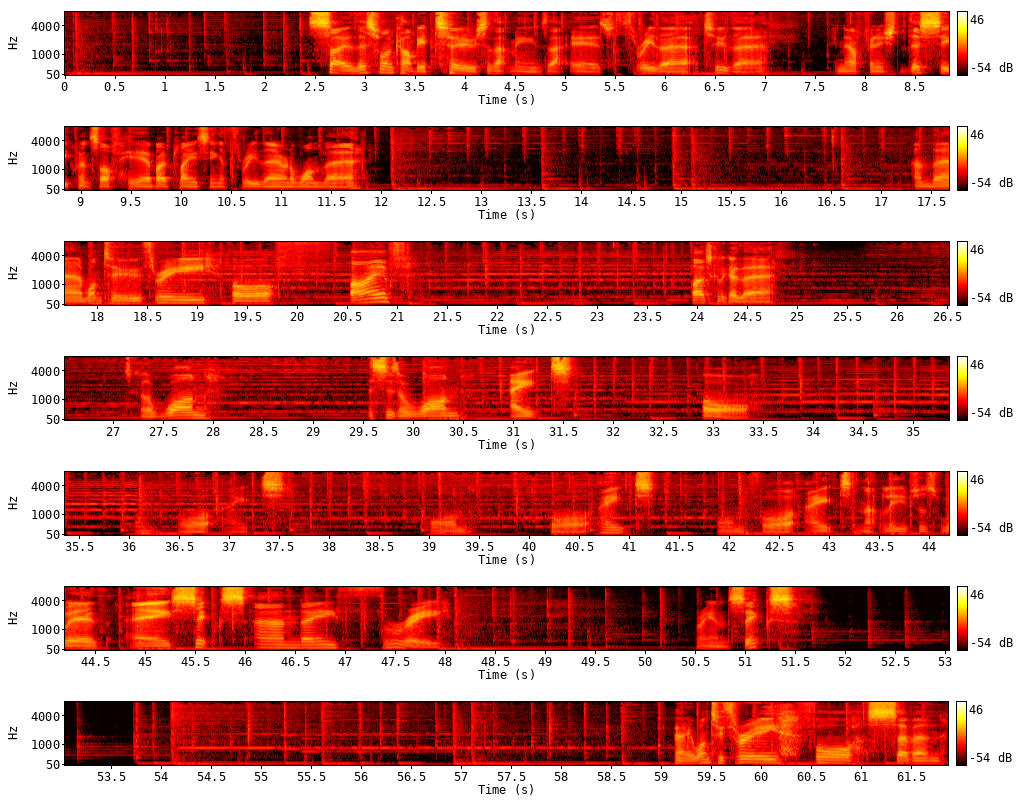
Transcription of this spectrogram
So this one can't be a two, so that means that is three there, a two there. You can now finish this sequence off here by placing a three there and a one there. And then one, two, three, four, Five's going to go there. Got a one. This is a one, eight, four. One, four, eight. One, four, eight. One, four, eight. And that leaves us with a six and a three. Three and six. Okay, one, two, three, four, seven.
